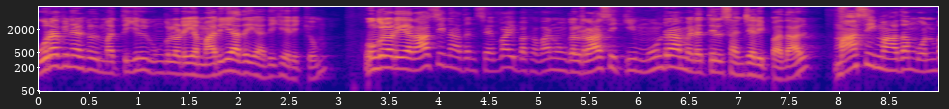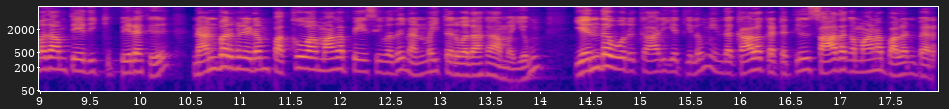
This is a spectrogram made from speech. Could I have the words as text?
உறவினர்கள் மத்தியில் உங்களுடைய மரியாதை அதிகரிக்கும். உங்களுடைய ராசிநாதன் செவ்வாய் பகவான் உங்கள் ராசிக்கு மூன்றாம் இடத்தில் சஞ்சரிப்பதால் மாசி மாதம் ஒன்பதாம் தேதிக்கு பிறகு நண்பர்களிடம் பக்குவமாக பேசுவது நன்மை தருவதாக அமையும். எந்த ஒரு காரியத்திலும் இந்த காலகட்டத்தில் சாதகமான பலன் பெற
